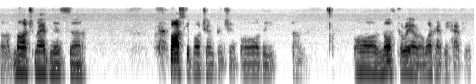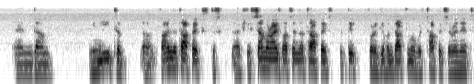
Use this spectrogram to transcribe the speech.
uh, March Madness uh, basketball championship or the um, or North Korea or what have you have you. And um, we need to uh, find the topics, to actually summarize what's in the topics, predict for a given document which topics are in it,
